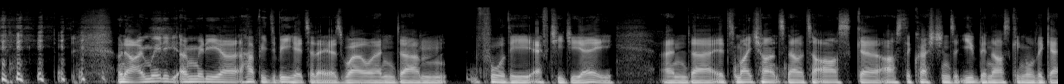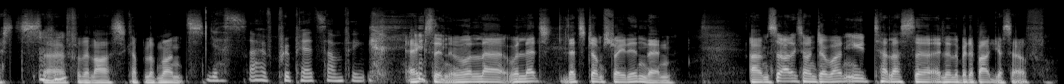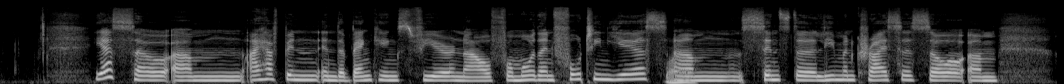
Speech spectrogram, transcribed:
no, I'm really, I'm really uh, happy to be here today as well and um, for the FTGA. And uh, it's my chance now to ask uh, ask the questions that you've been asking all the guests uh, mm-hmm. for the last couple of months. Yes, I have prepared something. Excellent. Well, uh, well, let's let's jump straight in then. Um, so, Alexandra, why don't you tell us a little bit about yourself? Yes, so um, I have been in the banking sphere now for more than 14 years wow. um, since the Lehman crisis. So um,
